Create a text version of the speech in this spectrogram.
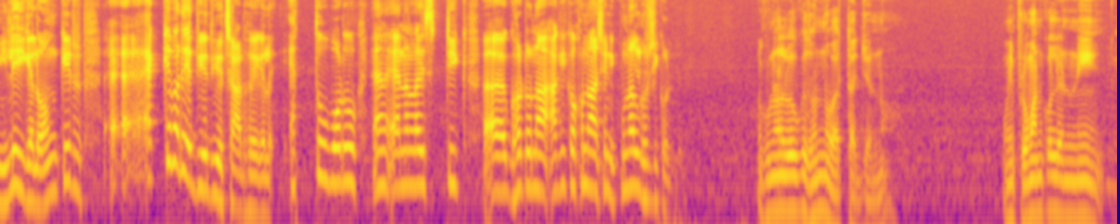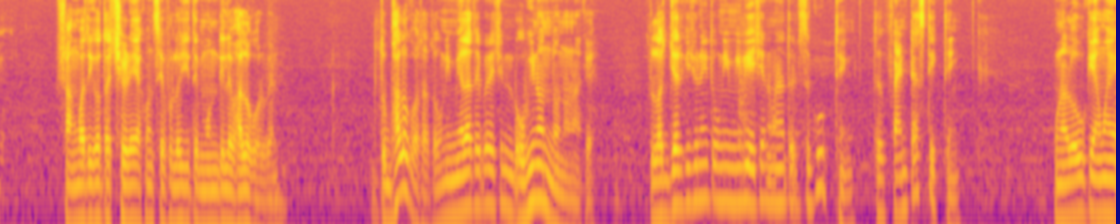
মিলেই গেল। অঙ্কের একেবারে দুয়ে দুয়ে চার হয়ে গেল। এত বড় অ্যানালাইস্টিক ঘটনা আগে কখনো আসেনি। কুণাল ঘোষই করলেন। কুণালবাবুকে ধন্যবাদ তার জন্য। উনি প্রমাণ করলেন উনি সাংবাদিকতা ছেড়ে এখন সেফোলজিতে মন দিলে ভালো করবেন। তো ভালো কথা, তো উনি মেলাতে পেরেছেন অভিনন্দন ওনাকে। লজ্জার কিছু নেই তো উনি মিলিয়েছেন মানে তো ইটস এ গুড থিং তো ফ্যান্টাস্টিক থিং কুণালবাবুকে আমায়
